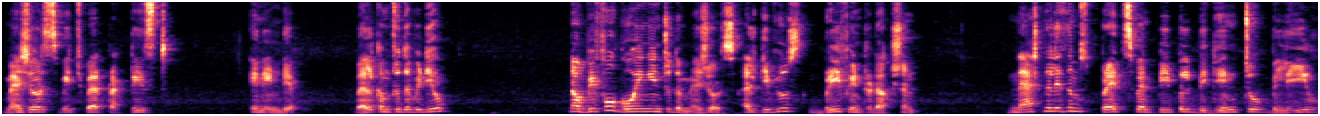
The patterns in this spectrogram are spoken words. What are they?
measures which were practiced in India. Welcome to the video. Now before going into the measures, I'll give you a brief introduction. Nationalism spreads when people begin to believe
